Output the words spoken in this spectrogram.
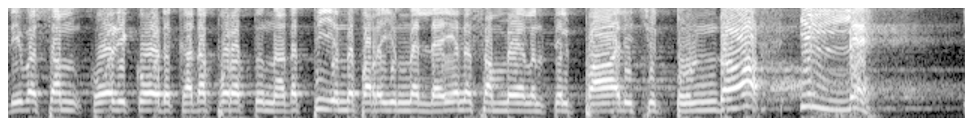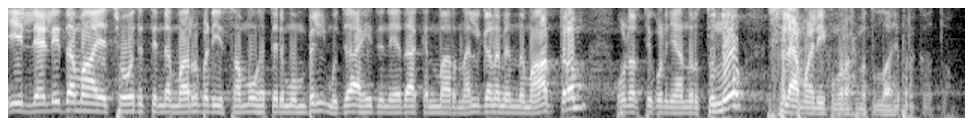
ദിവസം കോഴിക്കോട് കടപ്പുറത്ത് നടത്തി എന്ന് പറയുന്ന ലയന സമ്മേളനത്തിൽ പാലിച്ചിട്ടുണ്ടോ? ഇല്ലേ? ഈ ലളിതമായ ചോദ്യത്തിന്റെ മറുപടി സമൂഹത്തിന് മുമ്പിൽ മുജാഹിദ് നേതാക്കന്മാർ നൽകണമെന്ന് മാത്രം ഉണർത്തിക്കൊണ്ട് ഞാൻ നിർത്തുന്നു. അസ്സാം വലൈക്കും വാഹമത്തല്ലാഹി വാത്തു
